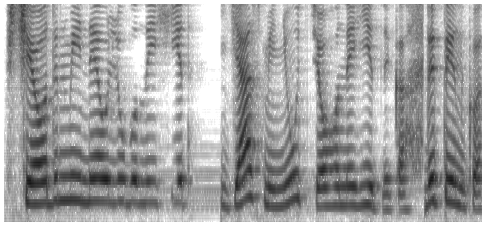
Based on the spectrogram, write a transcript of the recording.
ще один мій неулюблений хід. Я зміню цього негідника. Дитинко,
